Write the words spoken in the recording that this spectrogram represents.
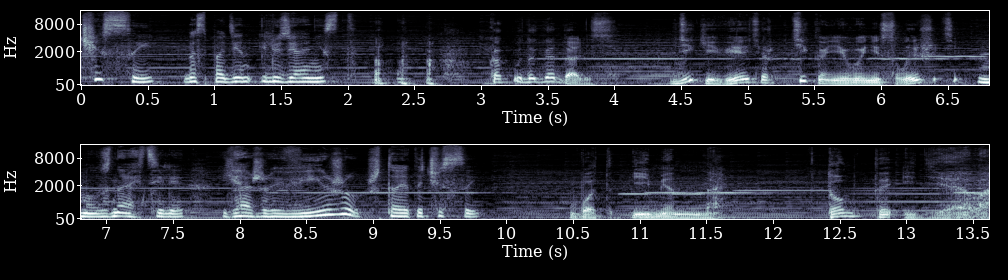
Часы, господин иллюзионист. Как вы догадались? Дикий ветер, тиканье вы не слышите? Ну, знаете ли, я же вижу, что это часы. Вот именно. Том-то и дело.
